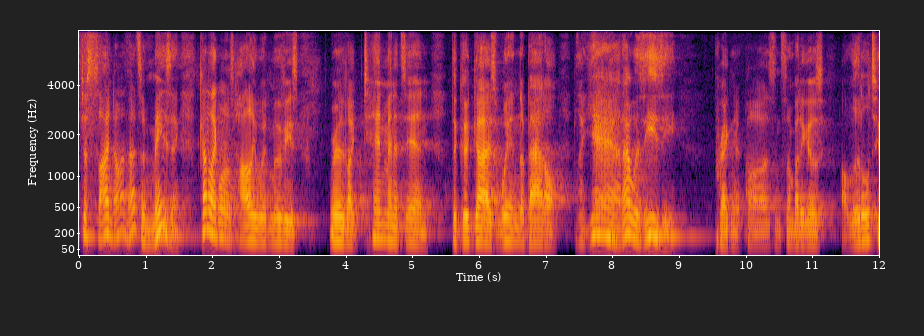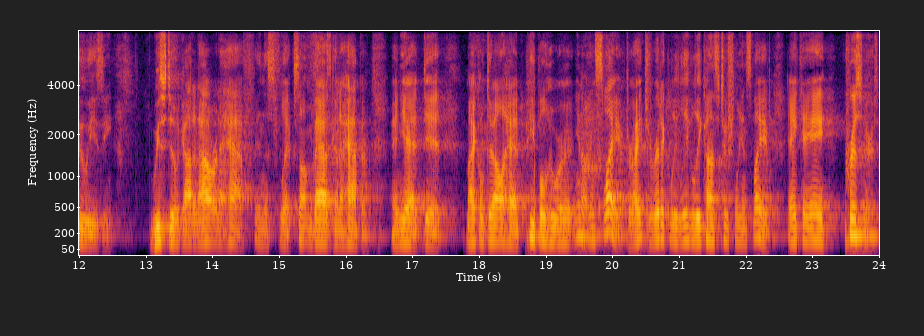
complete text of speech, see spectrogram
just signed on? That's amazing. It's kind of like one of those Hollywood movies where, like, 10 minutes in, the good guys win the battle. Like, yeah, that was easy. Pregnant pause, and somebody goes, a little too easy. We still got an hour and a half in this flick. Something bad's going to happen. And yeah, it did. Michael Dell had people who were, you know, enslaved, right? Juridically, legally, constitutionally enslaved, aka prisoners,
